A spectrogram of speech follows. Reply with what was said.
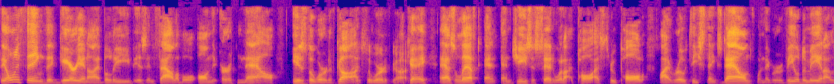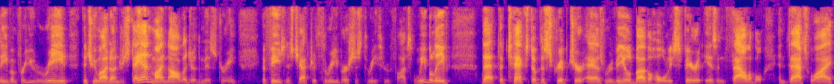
The only thing that Gary and I believe is infallible on the earth now is the word of God. It's the word of God. Okay, as left, and and Jesus said, "What I Paul, as through Paul, I wrote these things down when they were revealed to me, and I leave them for you to read, that you might understand my knowledge of the mystery." Ephesians chapter three, verses three through five. So we believe that the text of the Scripture, as revealed by the Holy Spirit, is infallible, and that's why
